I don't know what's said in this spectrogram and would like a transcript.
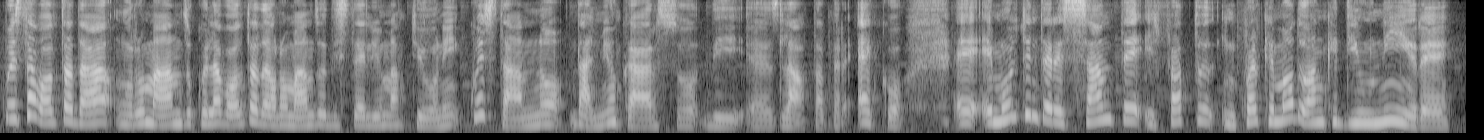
questa volta da un romanzo, quella volta da un romanzo di Stelio Mattioni, quest'anno dal mio carso di eh, Slataper. Ecco, è, è molto interessante il fatto in qualche modo anche di unire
